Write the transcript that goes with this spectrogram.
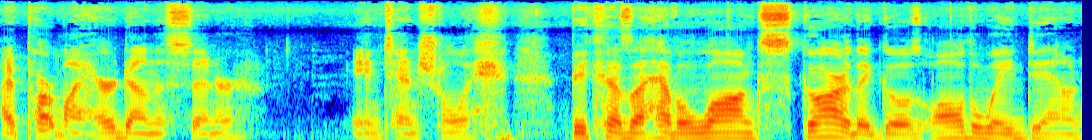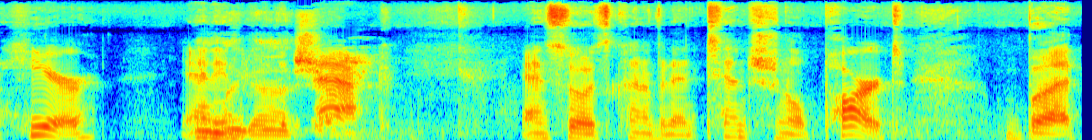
I part my hair down the center intentionally because I have a long scar that goes all the way down here and Oh into gosh. the back. And so it's kind of an intentional part, but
